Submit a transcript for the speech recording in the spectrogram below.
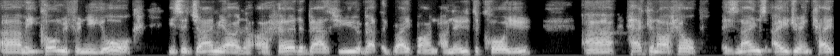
Um, he called me from New York. He said, Jamie, I, I heard about you, about the grapevine. I needed to call you. Uh, how can I help? His name's Adrian K-.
